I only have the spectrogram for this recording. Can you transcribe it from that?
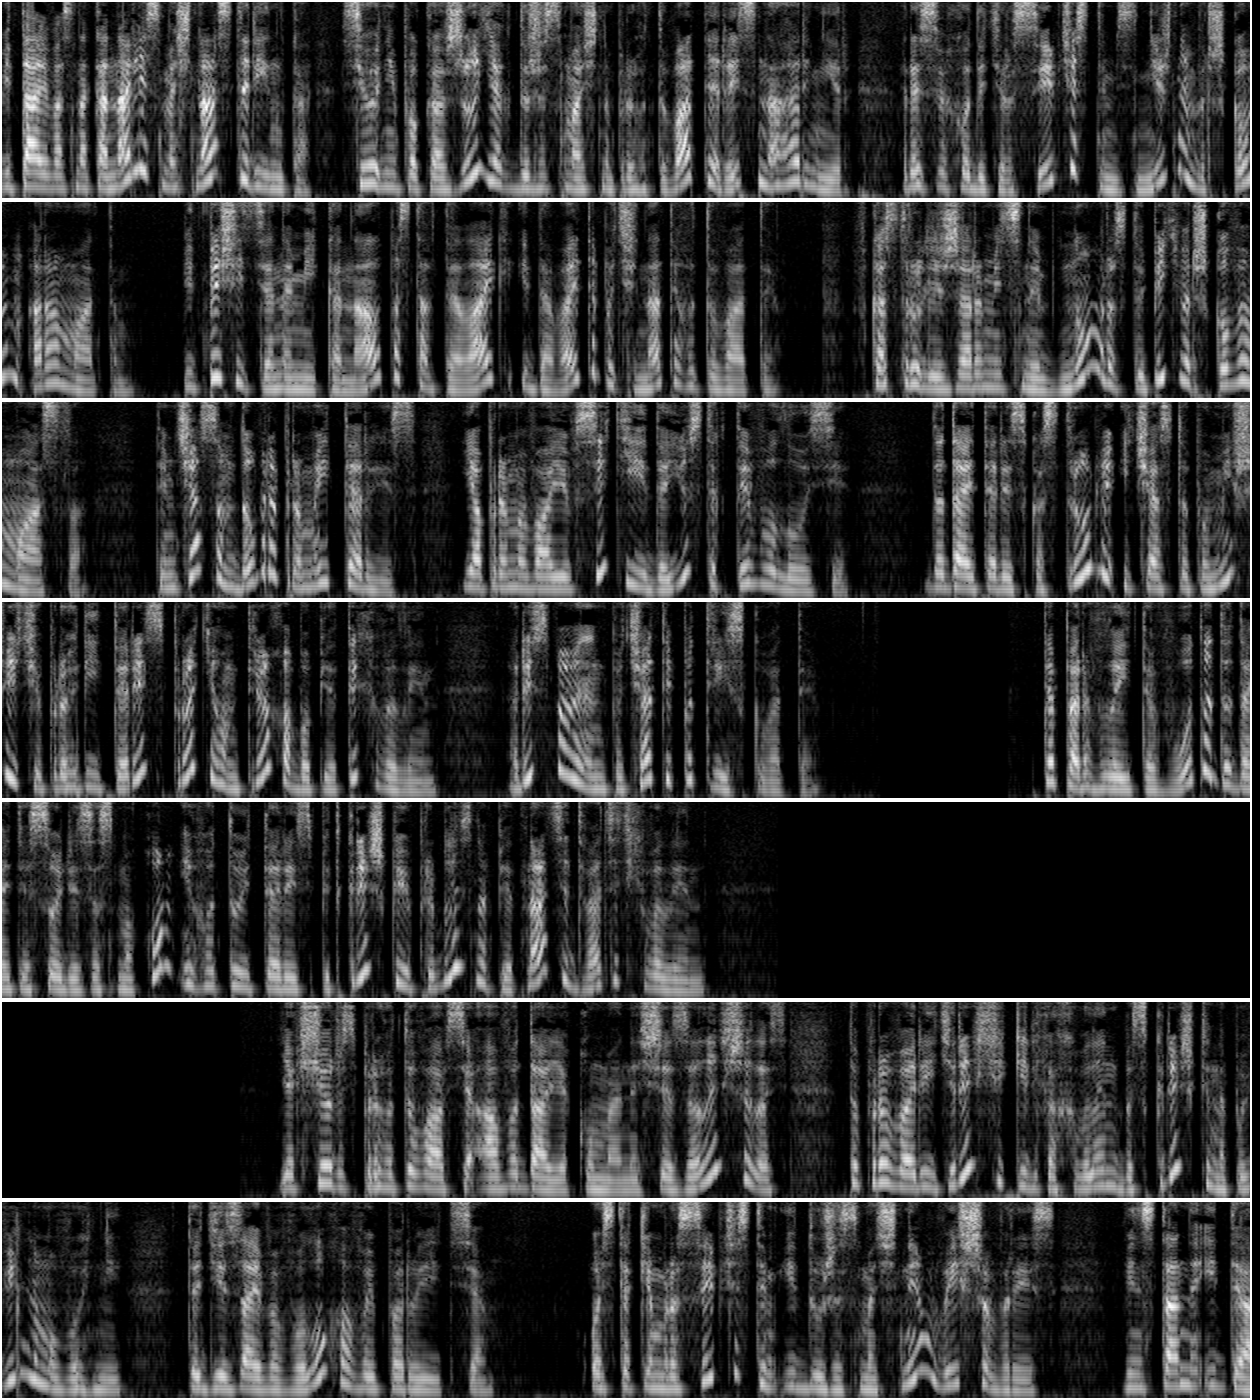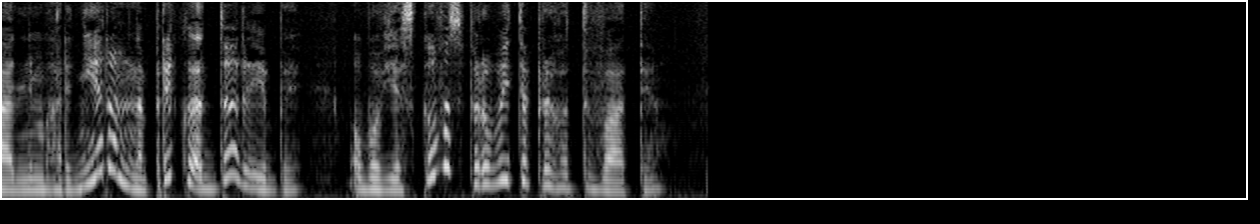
Вітаю вас на каналі Смачна Сторінка. Сьогодні покажу, як дуже смачно приготувати рис на гарнір. Рис виходить розсипчастим з ніжним вершковим ароматом. Підпишіться на мій канал, поставте лайк і давайте починати готувати. В каструлі з жароміцним дном розтопіть вершкове масло. Тим часом добре промийте рис. Я промиваю в ситі і даю стекти волозі. Додайте рис в каструлю і часто помішуючи, прогрійте рис протягом 3 або 5 хвилин. Рис повинен почати потріскувати. Тепер влийте воду, додайте солі за смаком і готуйте рис під кришкою приблизно 15-20 хвилин. Якщо рис приготувався, а вода, як у мене, ще залишилась, то проваріть рис ще кілька хвилин без кришки на повільному вогні, тоді зайва волога випарується. Ось таким розсипчастим і дуже смачним вийшов рис. Він стане ідеальним гарніром, наприклад, до риби. Обов'язково спробуйте приготувати.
